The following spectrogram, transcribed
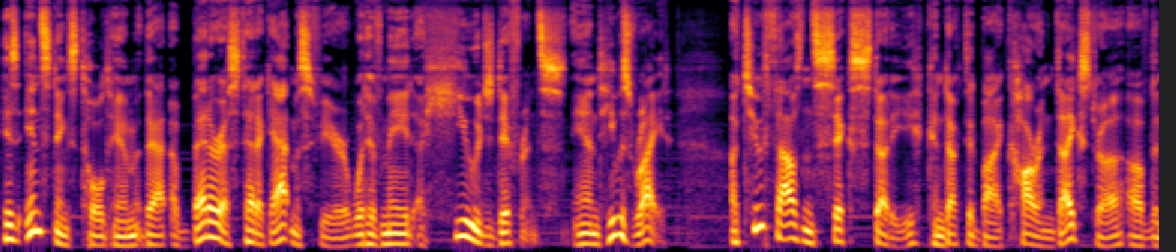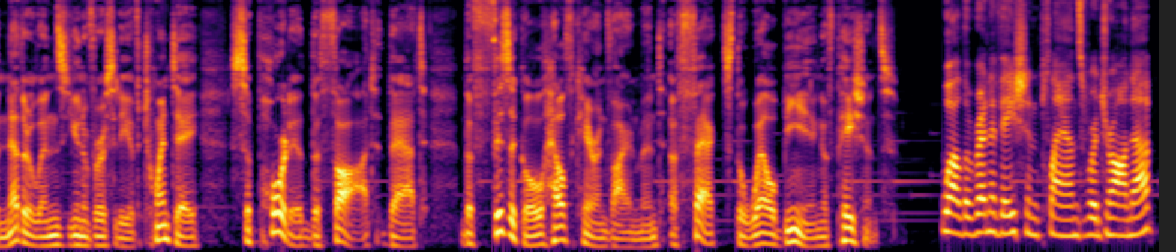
His instincts told him that a better aesthetic atmosphere would have made a huge difference, and he was right. A 2006 study conducted by Karen Dijkstra of the Netherlands University of Twente supported the thought that the physical healthcare environment affects the well being of patients. While the renovation plans were drawn up,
